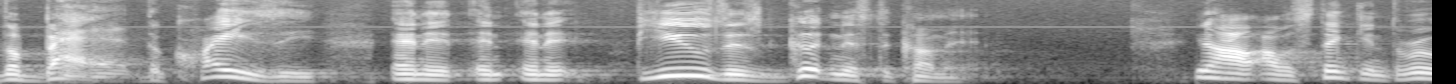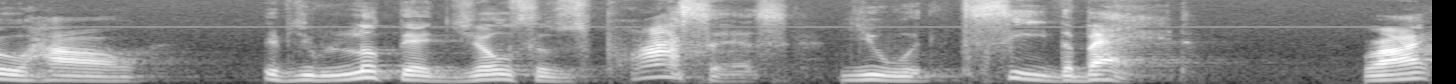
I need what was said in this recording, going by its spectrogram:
the bad, the crazy, and it, and, and it fuses goodness to come in. You know, I, I was thinking through how if you looked at Joseph's process, you would see the bad, right?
